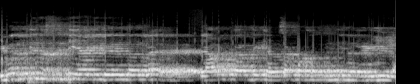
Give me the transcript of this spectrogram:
ಇವತ್ತಿನ ಸ್ಥಿತಿ ಹೇಗಿದೆ ಅಂತಂದ್ರೆ ಯಾವ ಕಾರಣಕ್ಕೆ ಕೆಲಸ ಕೊಡೋ ಸ್ಥಿತಿನಲ್ಲಿ ಇರಲಿಲ್ಲ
